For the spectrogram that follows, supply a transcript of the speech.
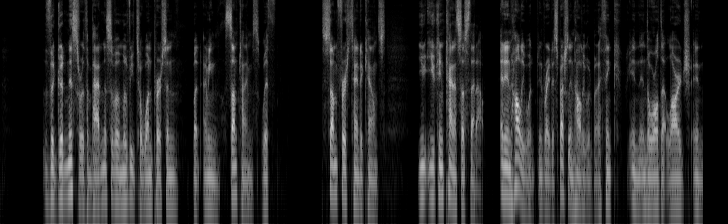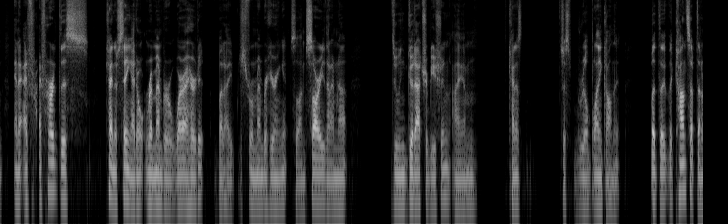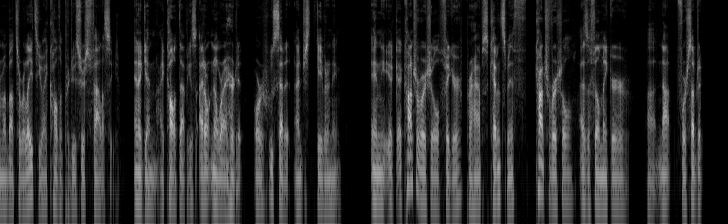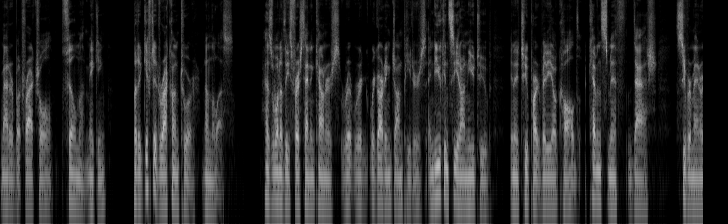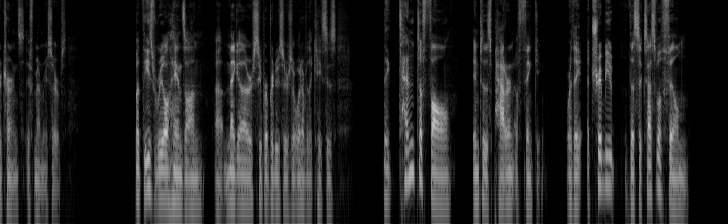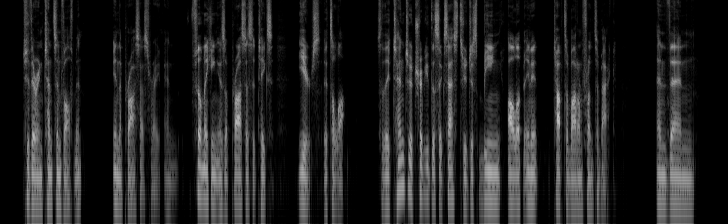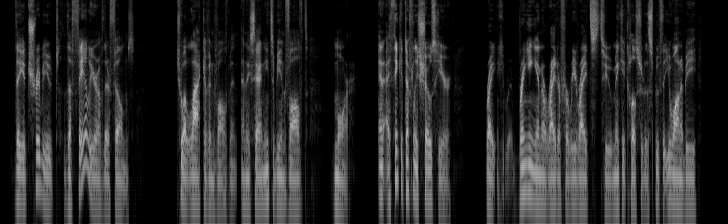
the goodness or the badness of a movie to one person. But I mean, sometimes with some firsthand accounts, you, you can kind of suss that out. And in Hollywood, right, especially in Hollywood, but I think in, in the world at large, and and I've I've heard this kind of saying. I don't remember where I heard it, but I just remember hearing it. So I'm sorry that I'm not doing good attribution. I am kind of just real blank on it. But the, the concept that I'm about to relate to you, I call the producer's fallacy. And again, I call it that because I don't know where I heard it or who said it. I just gave it a name. And a, controversial figure, perhaps Kevin Smith, controversial as a filmmaker, uh, not for subject matter, but for actual film making, but a gifted raconteur nonetheless has one of these first-hand encounters re- re- regarding Jon Peters, and you can see it on YouTube in a two-part video called Kevin Smith dash Superman Returns, if memory serves. But these real hands-on uh, mega or super producers or whatever the case is, they tend to fall into this pattern of thinking where they attribute the success of a film to their intense involvement in the process, right? And filmmaking is a process that takes years. It's a lot. So they tend to attribute the success to just being all up in it, top to bottom, front to back. And then they attribute the failure of their films to a lack of involvement. And they say, I need to be involved more. And I think it definitely shows here, right? Bringing in a writer for rewrites to make it closer to the spoof that you want to be,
